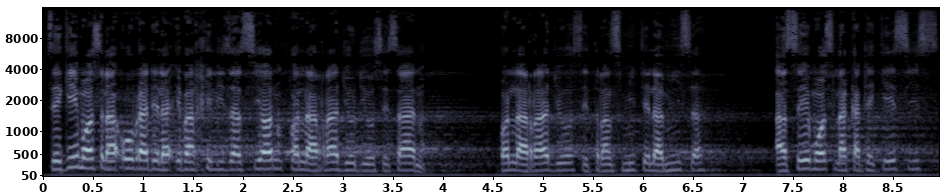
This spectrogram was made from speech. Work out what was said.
Seguimos la obra de la evangelización con la radio diocesana. Con la radio se transmite la misa, hacemos la catequesis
